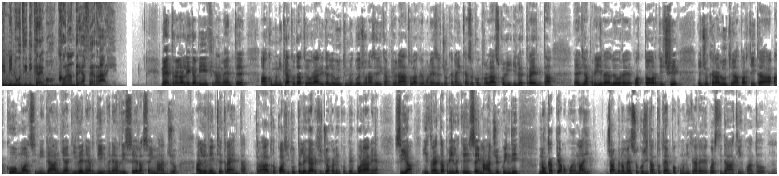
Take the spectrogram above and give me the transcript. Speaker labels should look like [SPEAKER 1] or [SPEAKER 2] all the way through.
[SPEAKER 1] 3 minuti di Cremo con Andrea Ferrari.
[SPEAKER 2] Mentre la Lega B finalmente ha comunicato date e orari delle ultime due giornate di campionato, la Cremonese giocherà in casa contro l'Ascoli il 30 eh, di aprile alle ore 14 e giocherà l'ultima partita a Como al Senigallia di venerdì, venerdì sera 6 maggio alle 20.30. Tra l'altro quasi tutte le gare si giocano in contemporanea sia il 30 aprile che il 6 maggio e quindi non capiamo come mai ci abbiano messo così tanto tempo a comunicare questi dati, in quanto mm,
